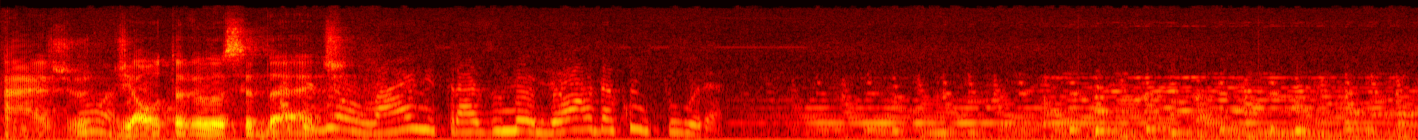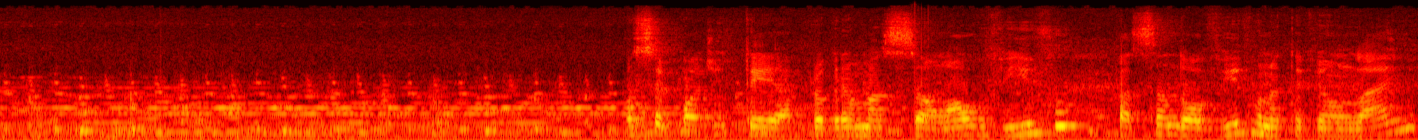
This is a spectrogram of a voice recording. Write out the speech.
ágil, de alta velocidade. A TV Online traz o melhor da cultura. Você pode ter a programação ao vivo, passando ao vivo na TV online,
